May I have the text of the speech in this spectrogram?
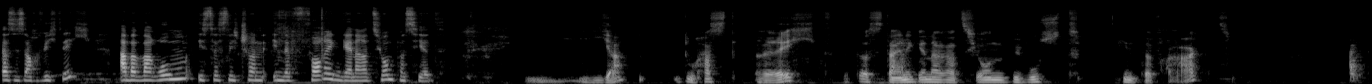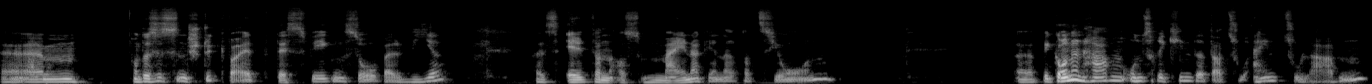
Das ist auch wichtig. Aber warum ist das nicht schon in der vorigen Generation passiert? Ja, du hast recht, dass deine Generation bewusst hinterfragt. Ähm, und das ist ein Stück weit deswegen so, weil wir als Eltern aus meiner Generation äh, begonnen haben, unsere Kinder dazu einzuladen,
